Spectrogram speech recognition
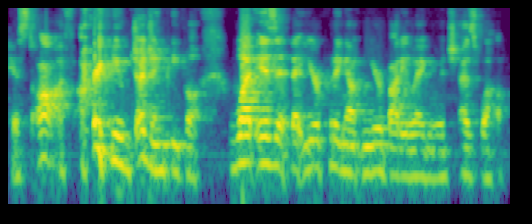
pissed off are you judging people what is it that you're putting out in your body language as well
